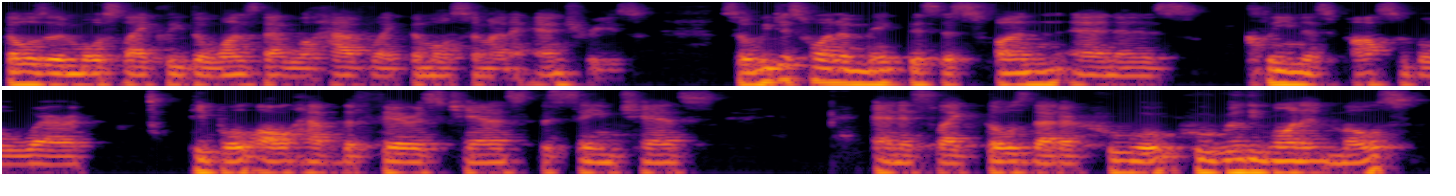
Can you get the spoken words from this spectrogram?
those are most likely the ones that will have like the most amount of entries. So we just want to make this as fun and as clean as possible where people all have the fairest chance, the same chance. And it's like those that are who who really want it most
